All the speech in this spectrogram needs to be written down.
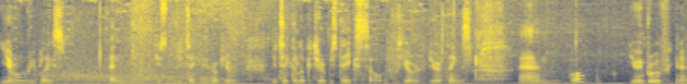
your own replays, and you, you take care of your you take a look at your mistakes of your your things, and well, you improve. You know,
